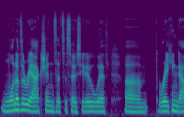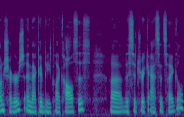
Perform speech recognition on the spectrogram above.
one of the reactions that's associated with um, breaking down sugars, and that could be glycolysis, uh, the citric acid cycle,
